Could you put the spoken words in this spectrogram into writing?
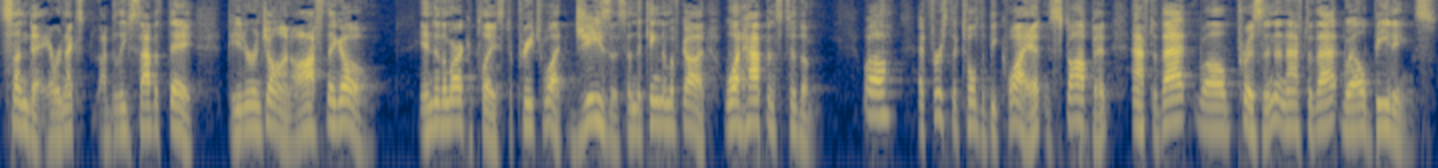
Sunday, or next, I believe, Sabbath day, Peter and John, off they go into the marketplace to preach what? Jesus and the kingdom of God. What happens to them? Well, at first they're told to be quiet and stop it. After that, well, prison. And after that, well, beatings.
